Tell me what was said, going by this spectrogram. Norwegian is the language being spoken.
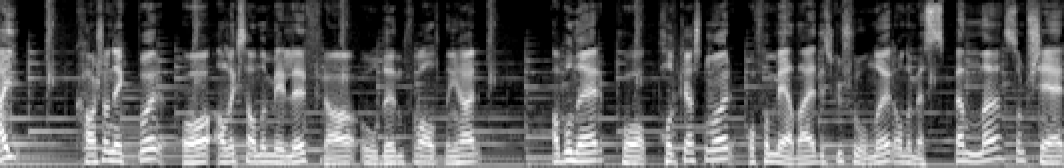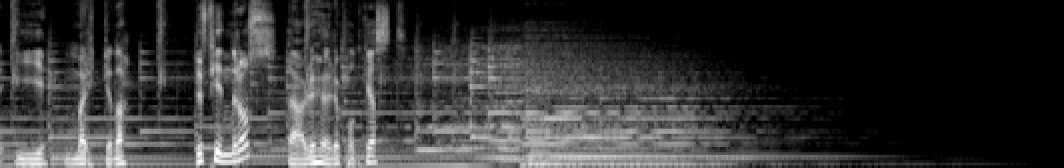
Hei! Karsten Eckborg og Alexander Miller fra Odin forvaltning her. Abonner på podkasten vår og få med deg diskusjoner om det mest spennende som skjer i markedet. Du finner oss der du hører podkast.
